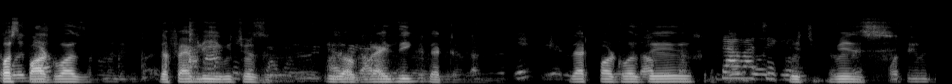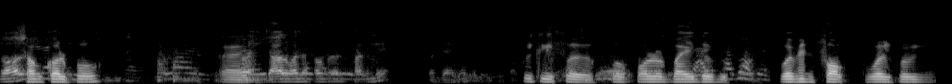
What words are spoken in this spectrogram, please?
First part was the family which was is organizing that that part was there, which means Sankalpo. Uh, quickly followed by the women folk welcoming,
